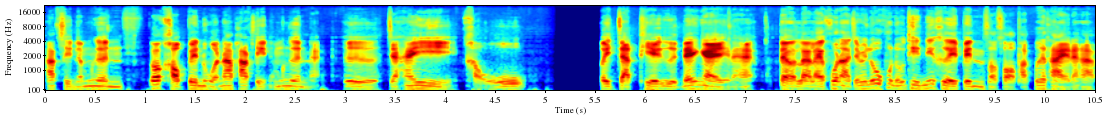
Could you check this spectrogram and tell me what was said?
พักสีน้ำเงิน ก็เขาเป็นหัวหน้าพักสีน้ำเงินน่ะเออ จะให้เขาไปจัดเทียอื่นได้ไงนะฮะแต่หลาย ๆ คนอาจจะไม่รู้คุณอนุทินนี่เคยเป็นสสพักเพื่อไทยนะครับ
